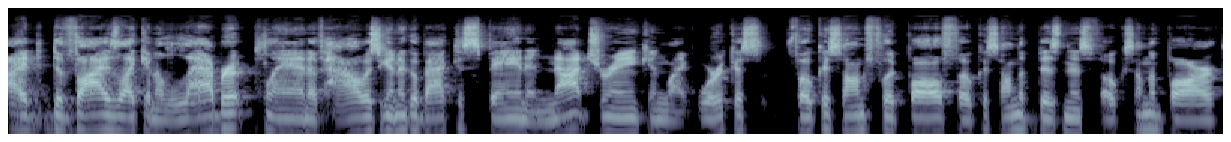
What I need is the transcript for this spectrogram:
I'd devise like an elaborate plan of how I was going to go back to Spain and not drink and like work us focus on football, focus on the business, focus on the bar.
